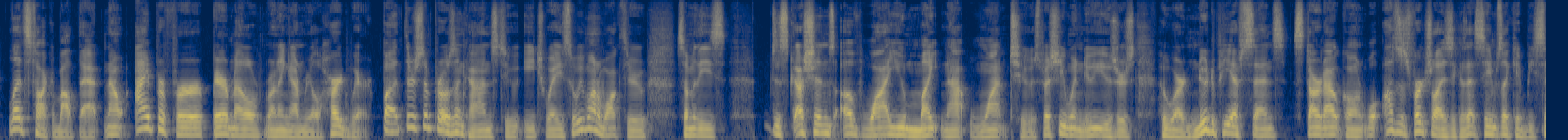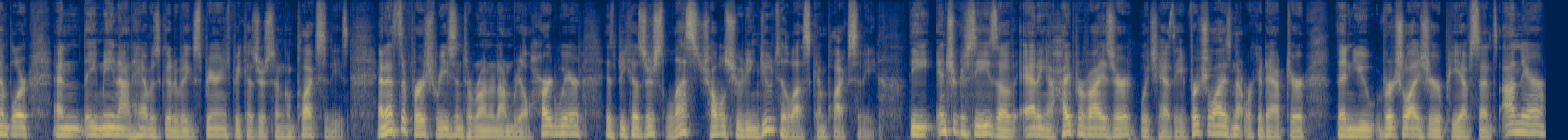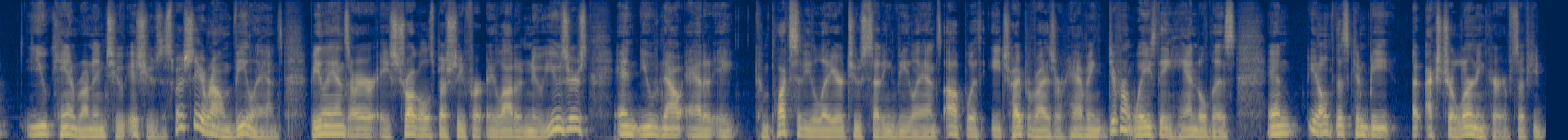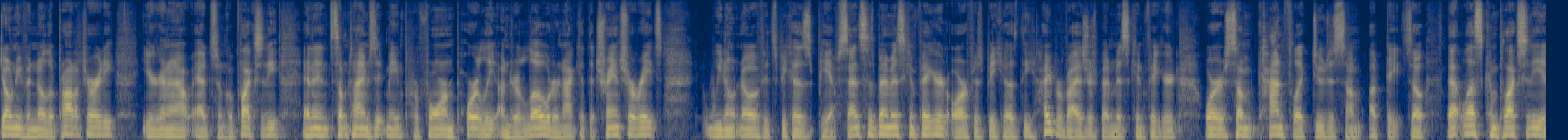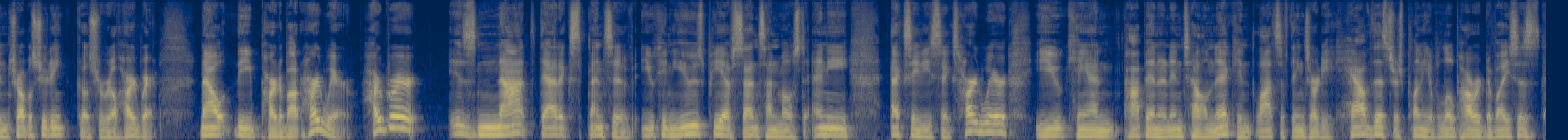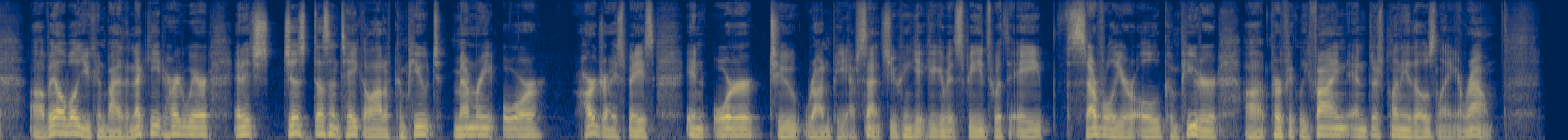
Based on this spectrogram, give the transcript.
Let's talk about that. Now, I prefer bare metal running on real hardware, but there's some pros and cons to each way, so we want to walk through some of these discussions of why you might not want to, especially when new users who are new to pfSense start out going, well, I'll just virtualize it because that seems like it'd be simpler and they may not have as good of an experience because there's some complexities. And that's the first reason to run it on real hardware is because there's less troubleshooting due to less complexity. The intricacies of adding a hypervisor, which has a virtualized network adapter, then you virtualize your pfSense on there, you can run into issues, especially around VLANs. VLANs are a struggle, especially for a lot of new users, and you've now added a complexity layer to setting VLANs up with each hypervisor having different ways they handle this. And, you know, this can be an extra learning curve. So if you don't even know the product already, you're going to now add some complexity. And then sometimes it may perform poorly under load or not get the transfer rates. We don't know if it's because pfSense has been misconfigured or if it's because the hypervisor has been misconfigured or some conflict due to some update. So that less complexity in troubleshooting goes for real hardware. Now, the part about hardware. Hardware is not that expensive. You can use pfSense on most any x86 hardware. You can pop in an Intel NIC and lots of things already have this. There's plenty of low power devices available. You can buy the Netgate hardware and it just doesn't take a lot of compute, memory, or hard drive space in order to run pfSense. You can get gigabit speeds with a several year old computer uh, perfectly fine, and there's plenty of those laying around.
